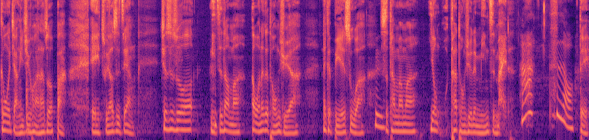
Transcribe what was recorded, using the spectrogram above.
跟我讲一句话，她说：“爸，哎，主要是这样，就是说，你知道吗？啊，我那个同学啊，那个别墅啊，是他妈妈用他同学的名字买的啊，是哦，对。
